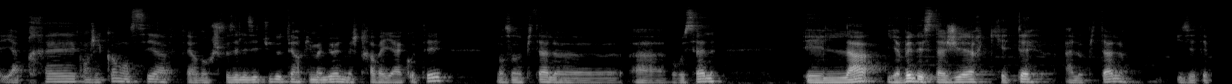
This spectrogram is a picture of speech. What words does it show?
et après, quand j'ai commencé à faire, donc je faisais les études de thérapie manuelle, mais je travaillais à côté, dans un hôpital euh, à Bruxelles. Et là, il y avait des stagiaires qui étaient à l'hôpital, ils étaient,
